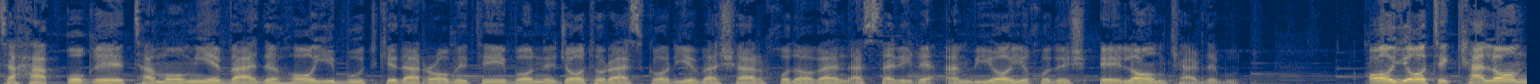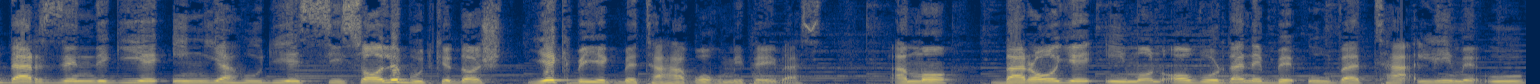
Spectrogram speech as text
تحقق تمامی وعده هایی بود که در رابطه با نجات و رستگاری بشر خداوند از طریق انبیای خودش اعلام کرده بود. آیات کلام در زندگی این یهودی سی ساله بود که داشت یک به یک به تحقق می پیوست اما برای ایمان آوردن به او و تعلیم او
